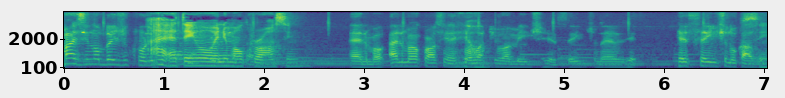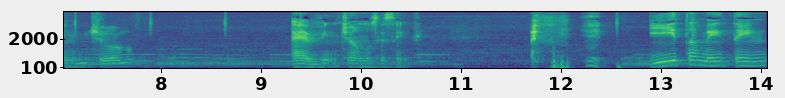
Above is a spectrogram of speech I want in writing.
Mas Xenoblade Chronicles. Ah, é, tem o Animal Crossing. É, Animal, Animal Crossing é relativamente recente, né? Re- Recente, no caso, Sim. 20 anos. É, 20 anos recente. e também tem.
